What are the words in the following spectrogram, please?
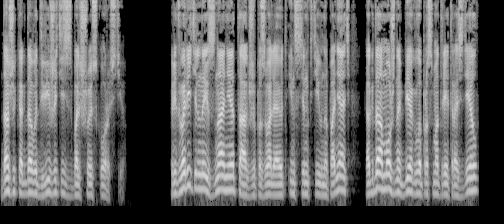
даже когда вы движетесь с большой скоростью. Предварительные знания также позволяют инстинктивно понять, когда можно бегло просмотреть раздел,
